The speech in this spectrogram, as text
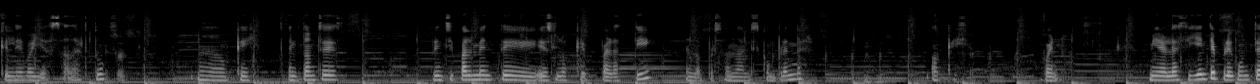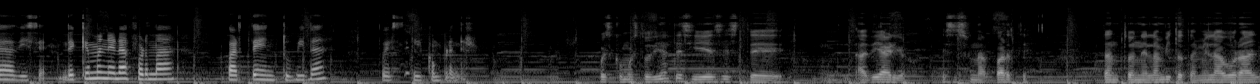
que le vayas a dar tú. Exacto. Ah, ok. Entonces, principalmente es lo que para ti, en lo personal, es comprender. Ok. Bueno, mira, la siguiente pregunta dice, ¿de qué manera forma parte en tu vida, pues, el comprender? Pues como estudiante sí es este a diario, esa es una parte. Tanto en el ámbito también laboral,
